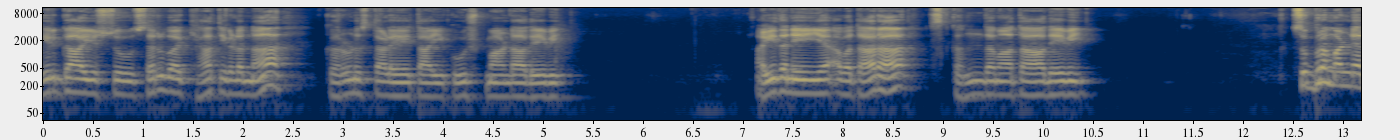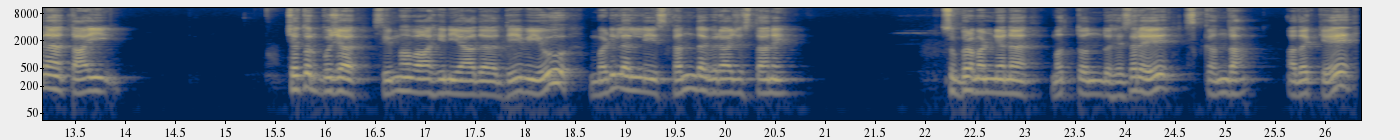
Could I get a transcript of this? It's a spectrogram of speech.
ದೀರ್ಘಾಯುಸ್ಸು, ಸರ್ವ ಖ್ಯಾತಿಗಳನ್ನು ಕರುಣಿಸ್ತಾಳೆ ತಾಯಿ ಕೂಷ್ಮಾಂಡಾದೇವಿ ಐದನೆಯ ಅವತಾರ ಸ್ಕಂದಮಾತಾದೇವಿ ಸುಬ್ರಹ್ಮಣ್ಯನ ತಾಯಿ ಚತುರ್ಭುಜ ಸಿಂಹವಾಹಿನಿಯಾದ ದೇವಿಯು ಮಡಿಲಲ್ಲಿ ಸ್ಕಂದ ವಿರಾಜಿಸ್ತಾನೆ. ಸುಬ್ರಹ್ಮಣ್ಯನ ಮತ್ತೊಂದು ಹೆಸರೇ ಸ್ಕಂದ. ಅದಕ್ಕೆ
